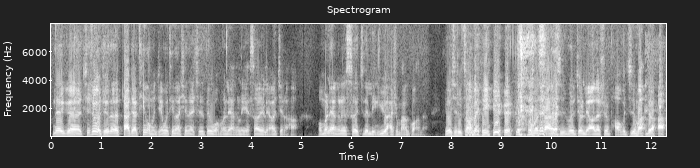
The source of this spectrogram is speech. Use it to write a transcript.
那个其实我觉得大家听我们节目听到现在，其实对我们两个人也稍微了解了哈。我们两个人涉及的领域还是蛮广的，尤其是装备领域。我们上一期不是就聊的是跑步机嘛，对吧？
